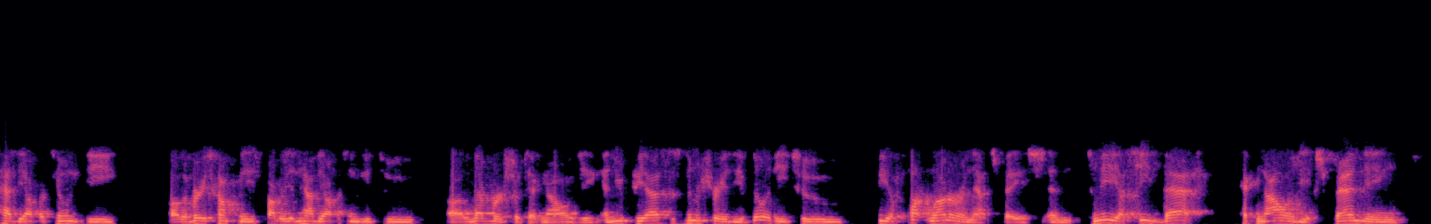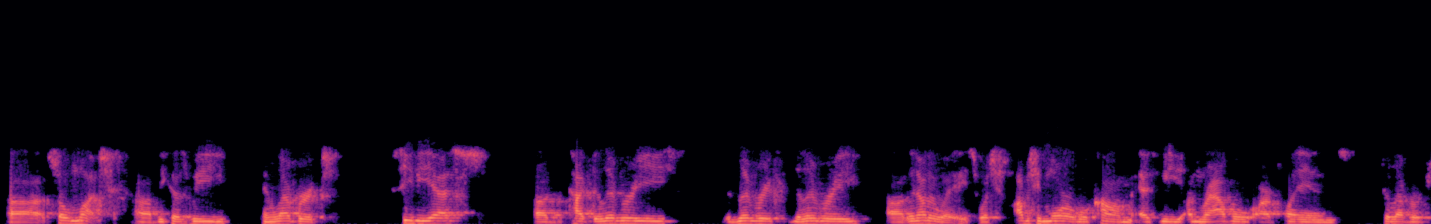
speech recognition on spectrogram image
had the opportunity uh, the various companies probably didn't have the opportunity to uh, leverage the technology. And UPS has demonstrated the ability to be a front runner in that space. And to me, I see that technology expanding uh, so much uh, because we can leverage CVS uh, type deliveries, delivery, delivery uh, in other ways, which obviously more will come as we unravel our plans to leverage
